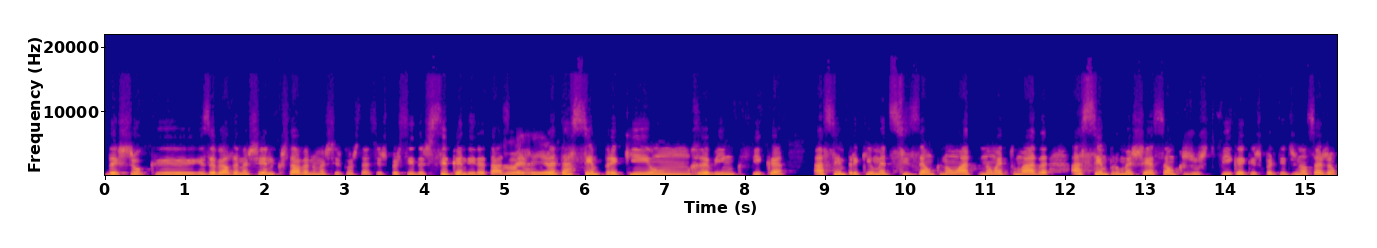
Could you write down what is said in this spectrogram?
deixou que Isabel Damasceno, que estava numas circunstâncias parecidas, se candidatasse. Portanto, há sempre aqui um rabinho que fica há sempre aqui uma decisão que não, há, não é tomada, há sempre uma exceção que justifica que os partidos não sejam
